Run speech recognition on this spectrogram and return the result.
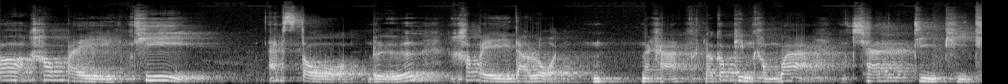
ก็เข้าไปที่ App Store หรือเข้าไปดาวน์โหลดนะคะแล้วก็พิมพ์คำว่า Chat GPT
